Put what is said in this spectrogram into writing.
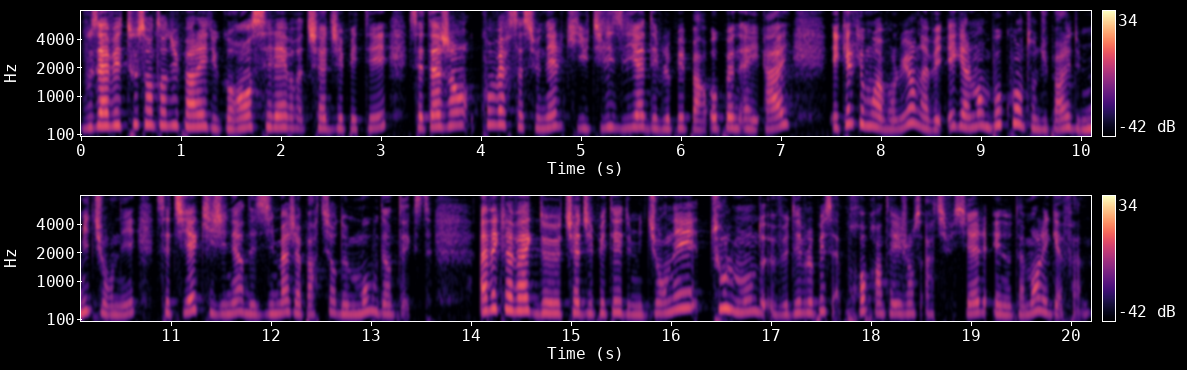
Vous avez tous entendu parler du grand célèbre ChatGPT, cet agent conversationnel qui utilise l'IA développée par OpenAI. Et quelques mois avant lui, on avait également beaucoup entendu parler de Midjourney, cette IA qui génère des images à partir de mots ou d'un texte. Avec la vague de ChatGPT et de Midjourney, tout le monde veut développer sa propre intelligence artificielle et notamment les GAFAM.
